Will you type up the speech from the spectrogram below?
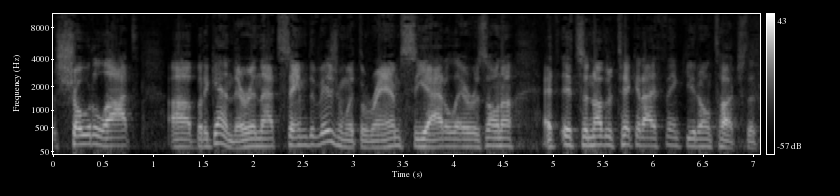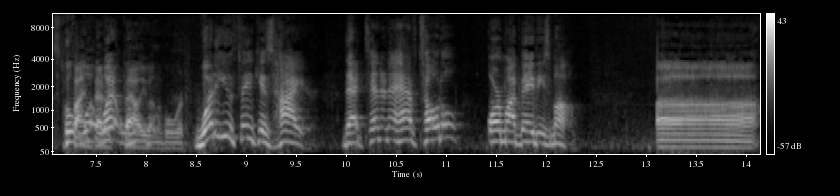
showed a lot. Uh, but again, they're in that same division with the Rams, Seattle, Arizona. It, it's another ticket I think you don't touch. That's But find what- better what- value on the board. What do you think is higher, that 10.5 total or my baby's mom? Uh,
